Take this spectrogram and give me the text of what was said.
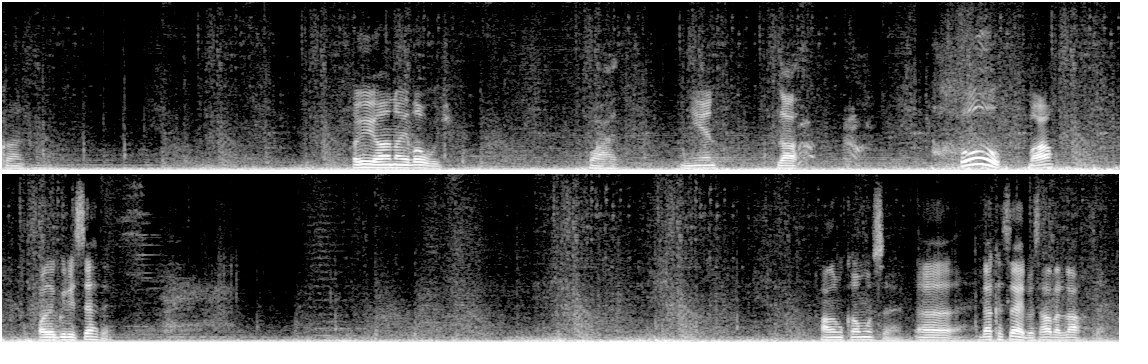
مكان اي أنا يضوج. واحد. اثنين. ثلاثة اوه واو هذا يقول لي سهلة. هذا مكان مو سهل. آه ذاك سهل بس هذا الآخر سهل.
